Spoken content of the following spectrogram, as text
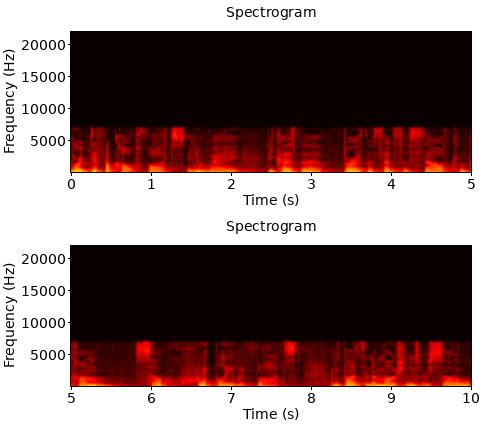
more difficult thoughts in a way because the birth of sense of self can come so quickly with thoughts. And thoughts and emotions are so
